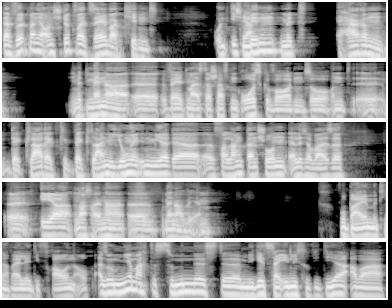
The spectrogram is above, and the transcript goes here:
da wird man ja auch ein Stück weit selber Kind. Und ich ja. bin mit Herren mit Männer äh, groß geworden so. Und äh, der klar der der kleine Junge in mir der äh, verlangt dann schon ehrlicherweise äh, eher nach einer äh, Männer WM wobei mittlerweile die Frauen auch also mir macht es zumindest äh, mir geht's da ähnlich so wie dir aber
